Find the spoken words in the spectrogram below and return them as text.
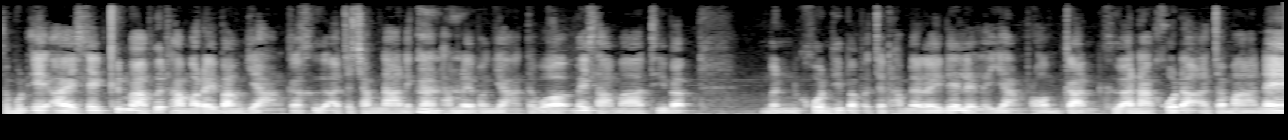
สมมติ AI เซตขึ้นมาเพื่อทำอะไรบางอย่าง ก็คืออาจจะชำนาญในการอืมทำอะไรบางอย่าง แต่ว่าไม่สามารถที่แบบ เหมือนคนที่แบบอาจจะทำอะไรได้หลาย ๆ อย่างพร้อมกัน คืออนาคตอะอาจจะมาแน่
